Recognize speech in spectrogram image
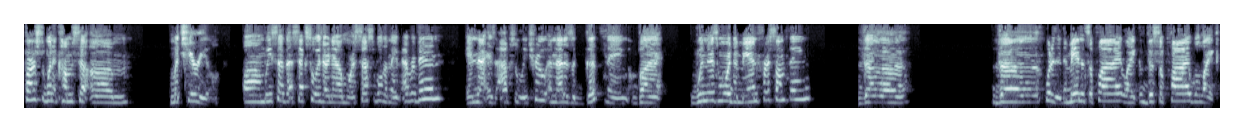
first when it comes to um material. Um, we said that sex toys are now more accessible than they've ever been, and that is absolutely true, and that is a good thing. But when there's more demand for something, the the what is it, demand and supply, like the supply will like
